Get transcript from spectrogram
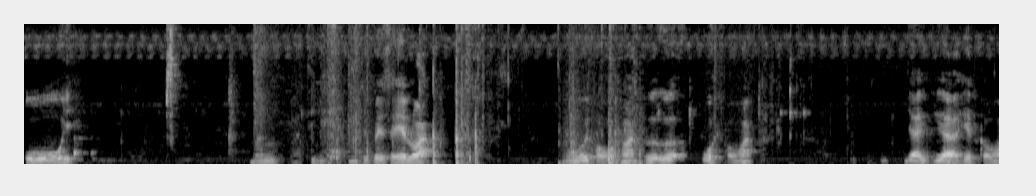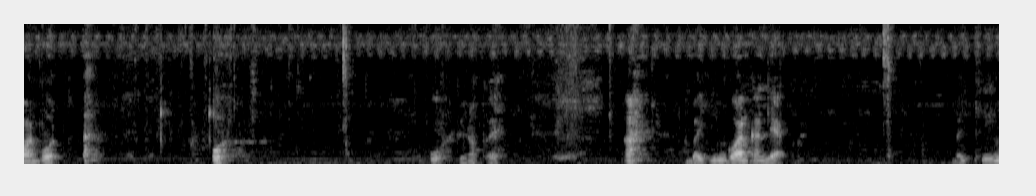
โอ้ยมึงมาที่นี่มันจะไปใส่รอด โอ้ยเขาห้อนเออเออโอ้ยเขาห้อนย่ายเกี้ยเฮ็ดเขาห้อนพดโอ้ยโอ้ยพี่น้องเอ้ยอะใบขิงก้อนขันแหลกใบขิง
